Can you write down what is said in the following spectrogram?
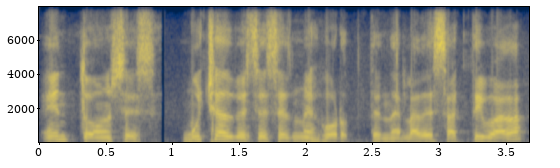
Entonces, muchas veces es mejor tenerla desactivada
